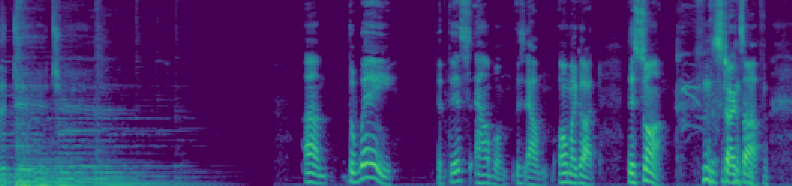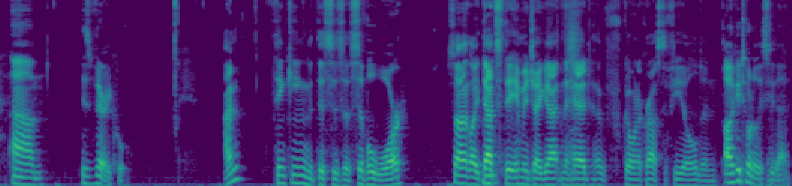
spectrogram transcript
the ditches. Um, the way that this album, this album, oh my god, this song starts off, um, is very cool. I'm thinking that this is a Civil War song. Like that's the image I got in the head of going across the field and Oh, I could totally see that.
